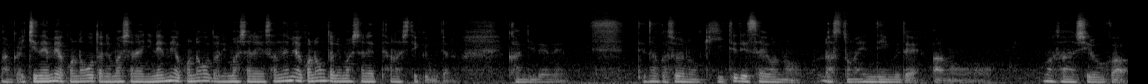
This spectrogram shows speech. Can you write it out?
なんか1年目はこんなことありましたね2年目はこんなことありましたね3年目はこんなことありましたねって話していくみたいな感じでね。でなんかそういうのを聞いてで最後のラストのエンディングであのまあ三四郎が、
